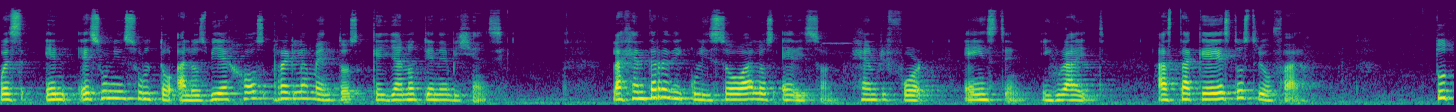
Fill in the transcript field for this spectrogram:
pues es un insulto a los viejos reglamentos que ya no tienen vigencia. La gente ridiculizó a los Edison, Henry Ford, Einstein y Wright hasta que estos triunfaron. Tú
